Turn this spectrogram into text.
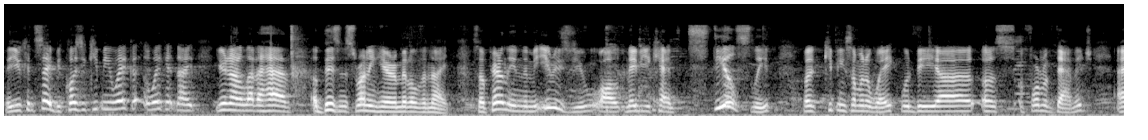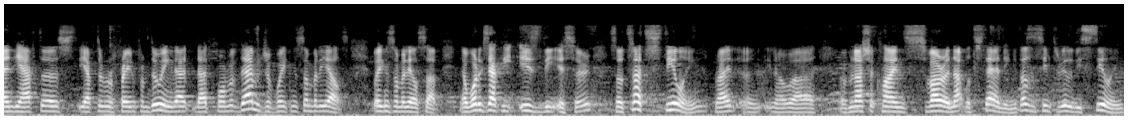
that you can say because you keep me awake awake at night, you're not allowed to have a business running here in the middle of the night. So apparently, in the Meiri's view, while maybe you can't steal sleep, but keeping someone awake would be uh, a, a, form of damage, and you have to you have to refrain from doing that, that form of damage of waking somebody else, waking somebody else up. Now, what exactly is the isser? So it's not stealing, right? Uh, you know, uh, Rav Menashe Klein's svara notwithstanding, it doesn't seem to really be stealing.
